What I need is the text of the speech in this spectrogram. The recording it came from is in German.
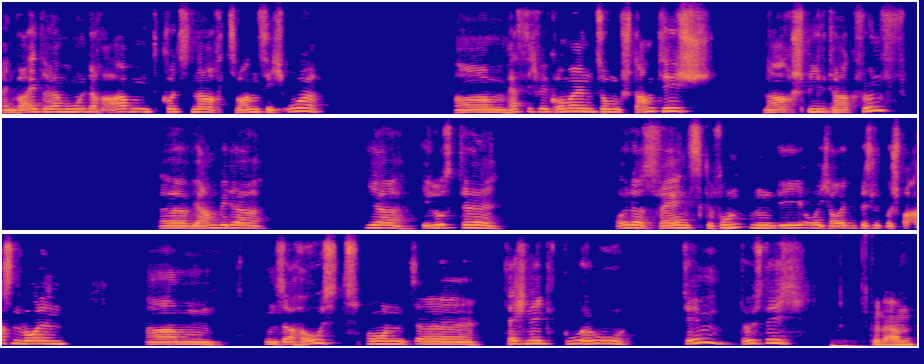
Ein weiterer Montagabend, kurz nach 20 Uhr. Ähm, herzlich willkommen zum Stammtisch nach Spieltag 5. Äh, wir haben wieder hier illustre Oilers-Fans gefunden, die euch heute ein bisschen bespaßen wollen. Ähm, unser Host und äh, Technik-Guru Tim, grüß dich. Guten Abend.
